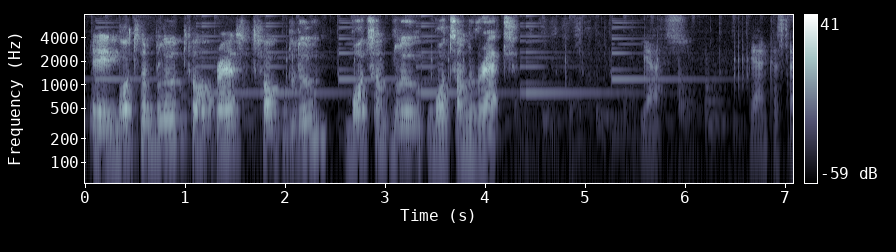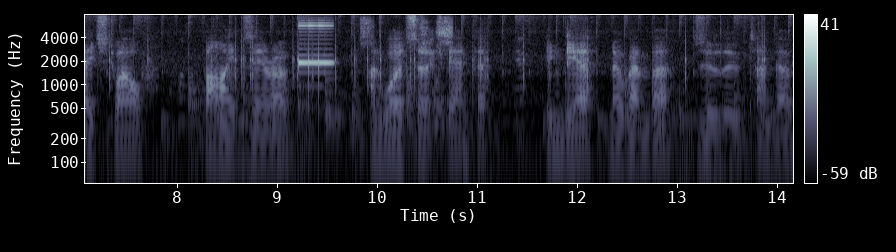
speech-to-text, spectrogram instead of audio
Okay, bottom blue, top red, top blue, bottom blue, bottom red. Yes. Bianca stage 12. 5 0. And word search Bianca. India, November, Zulu, Tango.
